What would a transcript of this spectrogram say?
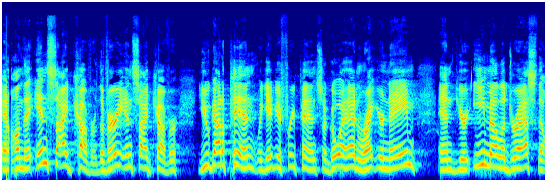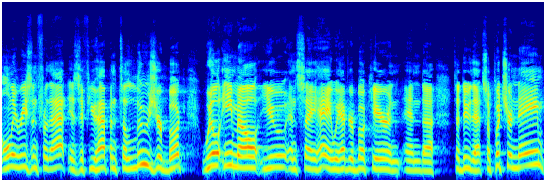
and on the inside cover, the very inside cover, you got a pen. We gave you a free pen. So go ahead and write your name and your email address. The only reason for that is if you happen to lose your book, we'll email you and say, hey, we have your book here, and, and uh, to do that. So put your name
